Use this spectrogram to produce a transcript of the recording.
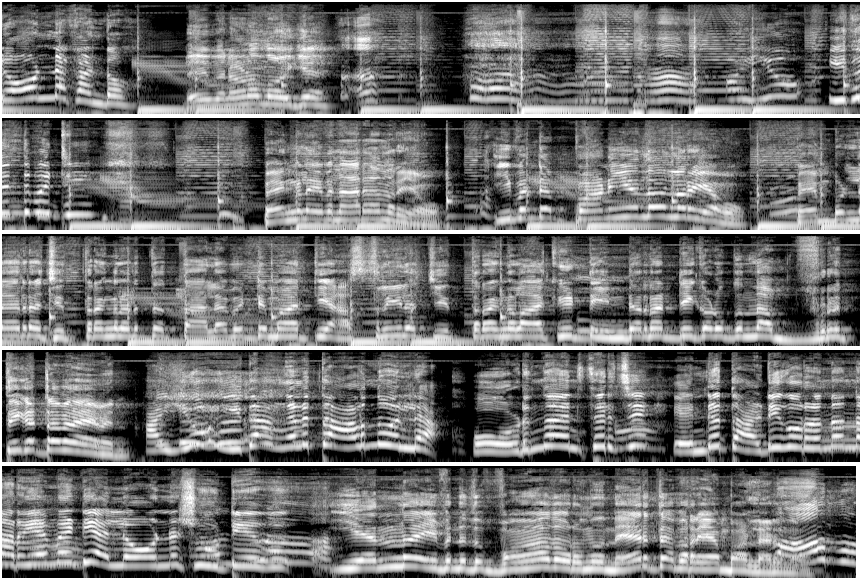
ലോണിനെ കണ്ടോ? ഇവനാണോ നോക്കിയേ? അയ്യോ ഇതെന്ത് പറ്റി? പെങ്ങളെ ഇവൻ ആരാന്നറിയാവോ ഇവന്റെ പണി എന്താണെന്നറിയാവോ? പെമ്പിള്ളേരുടെ ചിത്രങ്ങളെടുത്ത് തലവെട്ടി മാറ്റി അശ്ലീല ചിത്രങ്ങളാക്കിയിട്ട് ഇന്റർനെറ്റിൽ കൊടുക്കുന്ന വൃത്തികെട്ടവനായവൻ അയ്യോ ഇത് അങ്ങനത്തെ ആളൊന്നുമല്ല. ഓടുന്നതനുസരിച്ച് എന്റെ തടി കുറന്നെന്ന് അറിയാൻ വേണ്ടിയാ ലോണിനെ ഷൂട്ട് ചെയ്തത്. എന്നാ ഇവനത് വാ തുറന്ന് നേരത്തെ പറയാൻ പാടില്ലായിരുന്നു?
